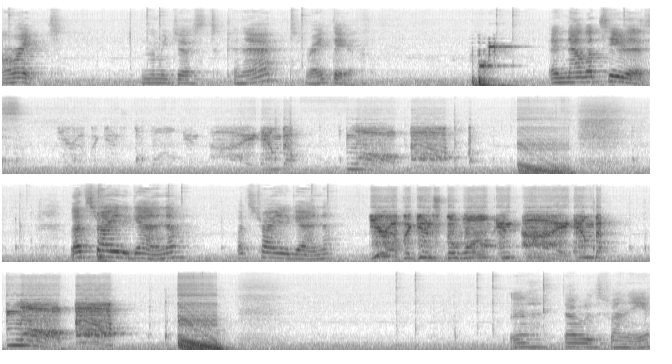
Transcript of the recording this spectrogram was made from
All right, let me just connect right there. And now let's hear this. Let's try it again. Let's try it again. You're up against the wall and I am the wall. Uh, that was funny.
